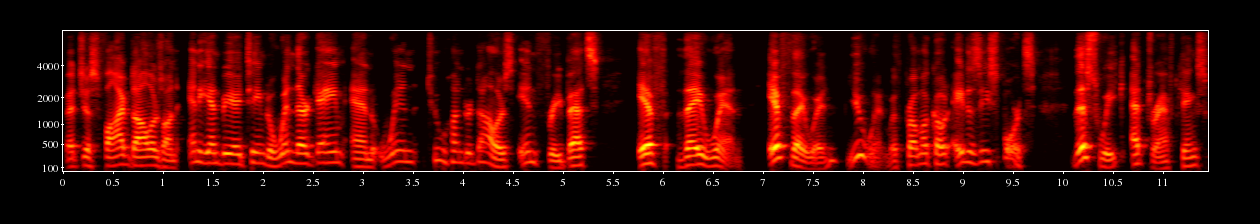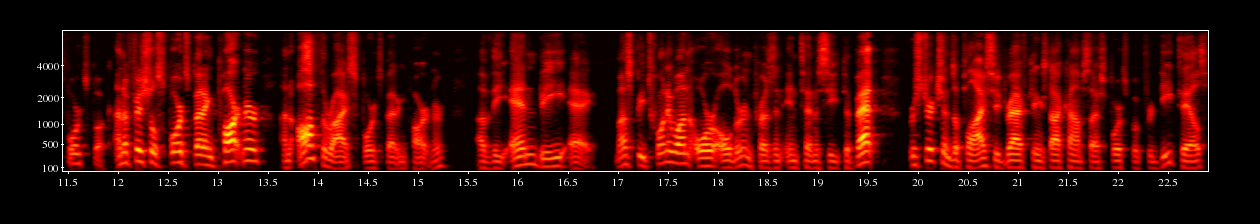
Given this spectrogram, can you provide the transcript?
Bet just $5 on any NBA team to win their game and win $200 in free bets if they win. If they win, you win with promo code A to Z Sports this week at DraftKings Sportsbook, an official sports betting partner, an authorized sports betting partner of the NBA. Must be 21 or older and present in Tennessee to bet. Restrictions apply. See DraftKings.com slash sportsbook for details.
